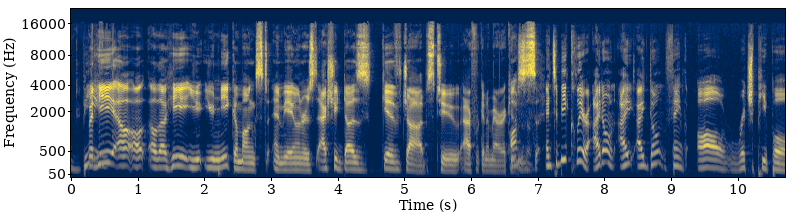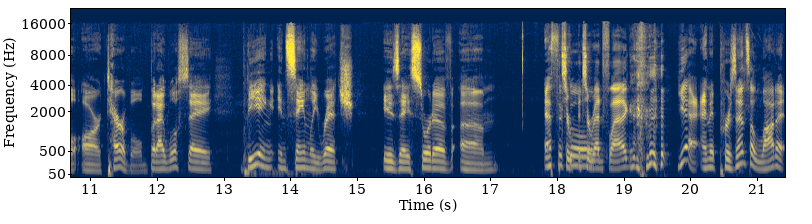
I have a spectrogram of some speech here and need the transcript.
Mm-hmm. But he, al- al- although he unique amongst NBA owners, actually does give jobs to African Americans. Awesome. And to be clear, I don't I, I don't think all rich people are terrible, but I will say being insanely rich is a sort of um It's a, ethical it's a red flag. Yeah, and it presents a lot of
